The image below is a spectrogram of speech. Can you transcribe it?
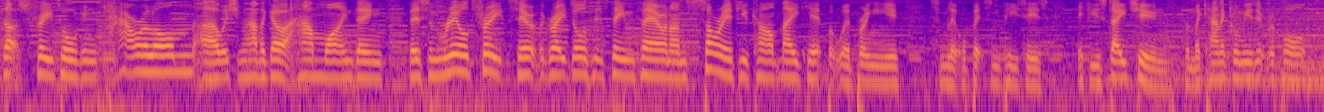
Dutch Street Organ Carol on, uh, which you can have a go at hand winding. There's some real treats here at the Great Dorset Steam Fair, and I'm sorry if you can't make it, but we're bringing you some little bits and pieces if you stay tuned for Mechanical Music Reports.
